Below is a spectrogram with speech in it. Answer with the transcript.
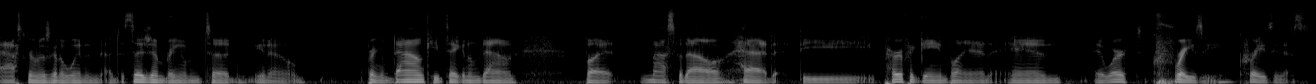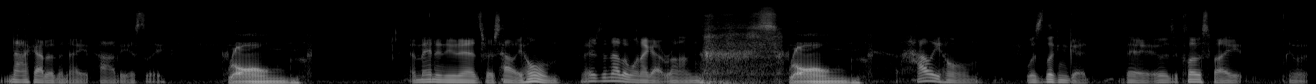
Askren was going to win a decision, bring him to, you know, bring him down, keep taking him down. But Masvidal had the perfect game plan and it worked. Crazy, craziness. Knockout of the night, obviously. Wrong. Amanda Nunes versus Holly Holm. There's another one I got wrong. Wrong. Holly Holm was looking good. It was a close fight. Was,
